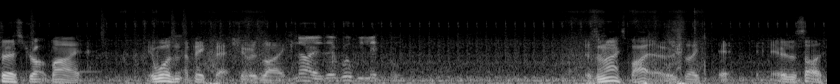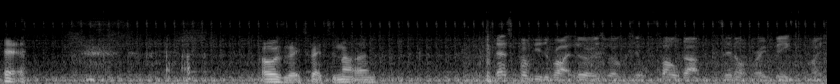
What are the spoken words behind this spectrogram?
First drop bite. It wasn't a big fish. It was like No, there will be little. it was a nice bite though. It was like it, it was a solid hit. I wasn't expecting that then. That's probably the right lure as well because it'll fold up because they're not very big most.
